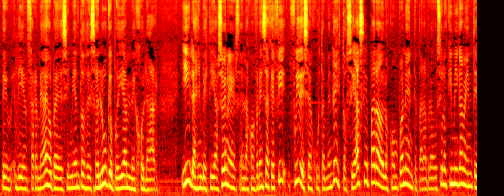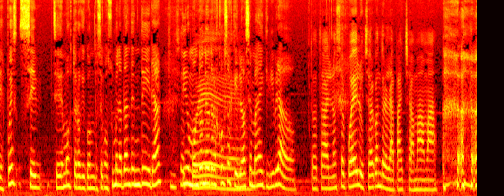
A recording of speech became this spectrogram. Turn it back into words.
de enfermedades o padecimientos de salud que podían mejorar. Y las investigaciones en las conferencias que fui, fui decían justamente esto, se ha separado los componentes para producirlos químicamente, después se, se demostró que cuando se consume la planta entera, No tiene un montón de otras cosas que lo hacen más equilibrado. Total, no se puede luchar contra la Pachamama.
